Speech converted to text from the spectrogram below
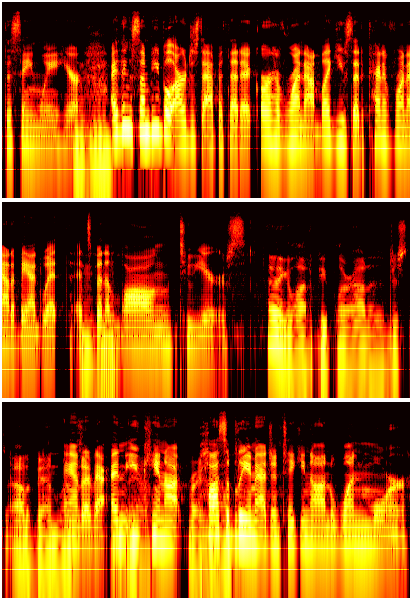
the same way here. Mm-hmm. I think some people are just apathetic or have run out, like you said, kind of run out of bandwidth. It's been a mm-hmm. long two years. I think a lot of people are out of just out of bandwidth. And, and you cannot right now. possibly imagine taking on one more.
